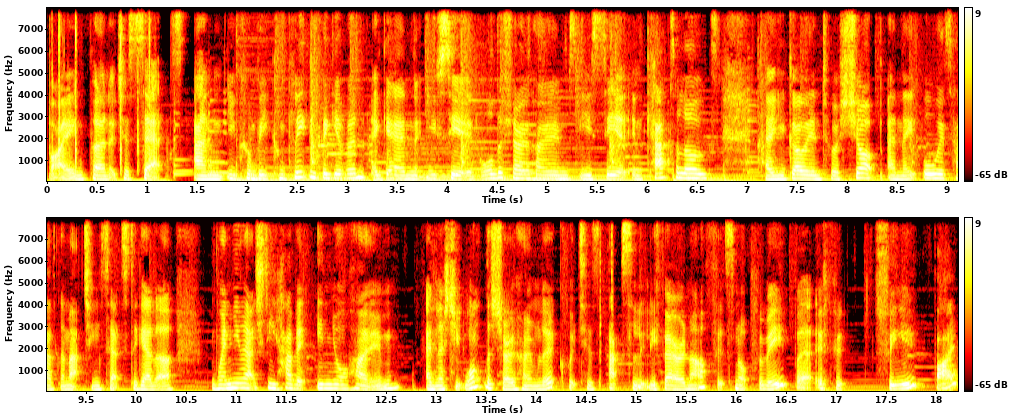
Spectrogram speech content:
buying furniture sets. And you can be completely forgiven. Again, you see it in all the show homes, you see it in catalogs. Uh, you go into a shop, and they always have the matching sets together. When you actually have it in your home, unless you want the show home look, which is absolutely fair enough, it's not for me, but if it for you, fine.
